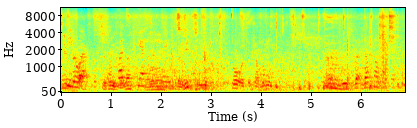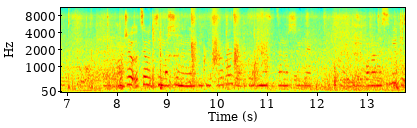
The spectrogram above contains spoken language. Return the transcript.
Сумський 25 людей. Отже, оце оці машини, на яких їх привезли, я так розумію, що це машини дуже погане світло.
